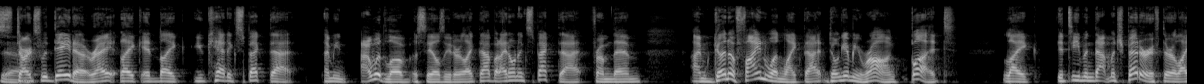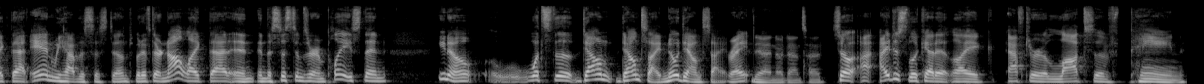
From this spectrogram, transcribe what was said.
Yeah. starts with data, right? Like and like you can't expect that. I mean, I would love a sales leader like that, but I don't expect that from them. I'm gonna find one like that. Don't get me wrong, but like it's even that much better if they're like that and we have the systems. But if they're not like that and, and the systems are in place, then you know what's the down downside? No downside, right? Yeah, no downside. So I, I just look at it like after lots of pain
